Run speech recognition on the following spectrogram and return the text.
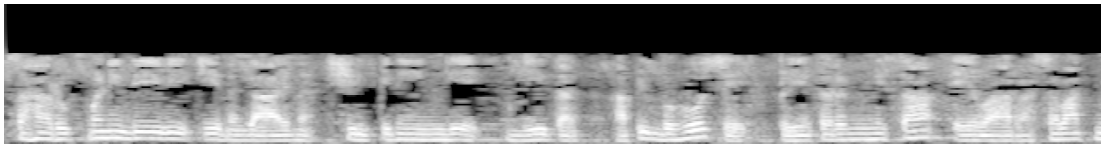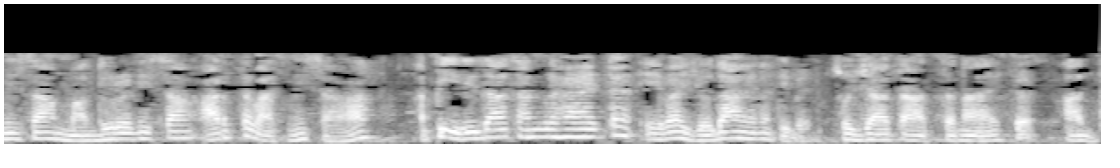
සහ රුක්මනී දේවී කියන ගායන ශිල්පිනීන්ගේ ගීතත් අපි බොහෝසේ ප්‍රිය කරන නිසා ඒවා රසවත් නිසා මధుර නිසා අර්ථවත් නිසා අපි ඉරිදා සංග්‍රහයට ඒවා යොදාගෙන තිබෙනවා. සුජාතා අත්තනායක අද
